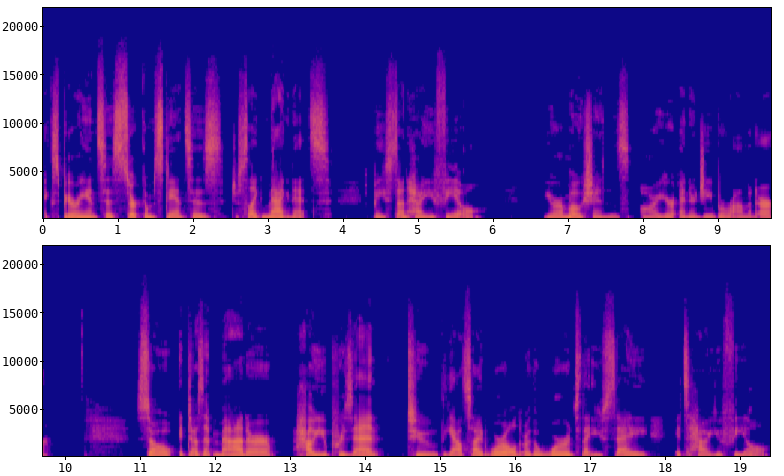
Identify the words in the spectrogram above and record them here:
experiences, circumstances, just like magnets, based on how you feel. Your emotions are your energy barometer. So it doesn't matter how you present to the outside world or the words that you say, it's how you feel.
